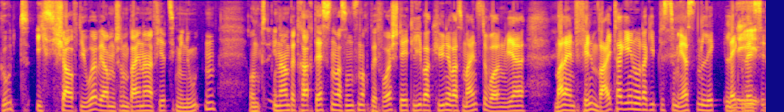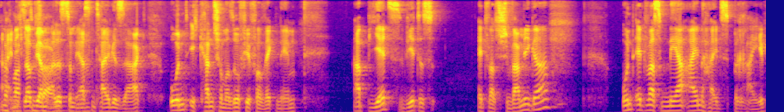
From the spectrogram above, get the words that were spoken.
Gut, ich schaue auf die Uhr. Wir haben schon beinahe 40 Minuten. Und in Anbetracht dessen, was uns noch bevorsteht, lieber Kühne, was meinst du? Wollen wir mal einen Film weitergehen oder gibt es zum ersten Lake nee, Placid noch nein, was Ich glaube, wir sagen? haben alles zum ersten Teil gesagt. Und ich kann schon mal so viel vorwegnehmen. Ab jetzt wird es etwas schwammiger und etwas mehr Einheitsbrei.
